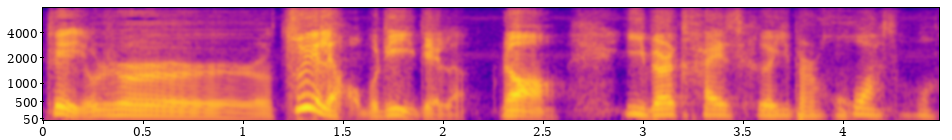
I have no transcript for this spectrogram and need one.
这也就是最了不地的了，是吧？一边开车一边化妆。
